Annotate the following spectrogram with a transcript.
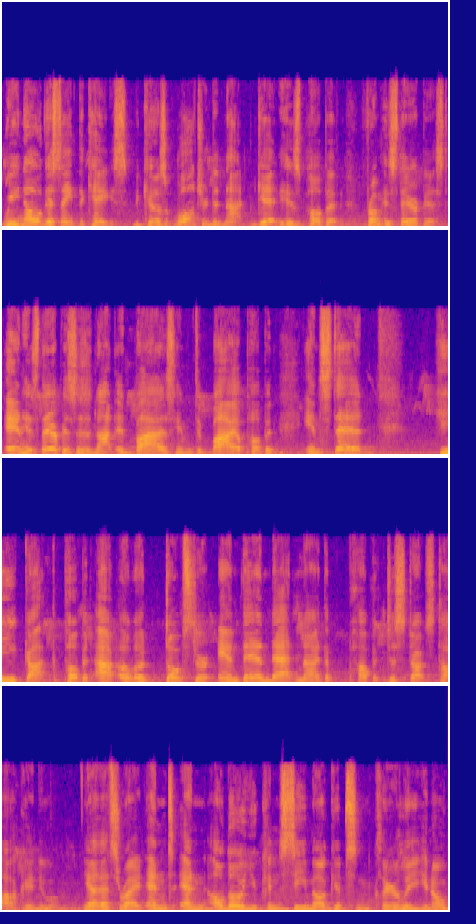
we know this ain't the case because Walter did not get his puppet from his therapist, and his therapist does not advise him to buy a puppet. Instead, he got the puppet out of a dumpster, and then that night the puppet just starts talking to him. Yeah, that's right. And and although you can see Mel Gibson clearly, you know,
